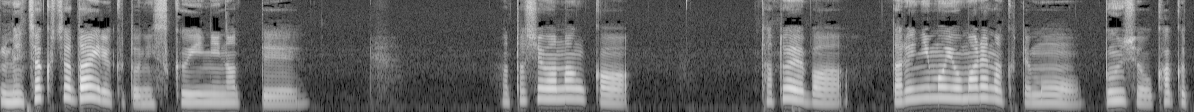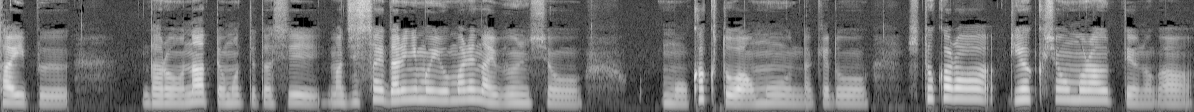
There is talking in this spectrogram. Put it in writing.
めちゃくちゃダイレクトに救いになって、私はなんか、例えば、誰にも読まれなくても文章を書くタイプだろうなって思ってたし、まあ実際誰にも読まれない文章も書くとは思うんだけど、人からリアクションをもらうっていうのが、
